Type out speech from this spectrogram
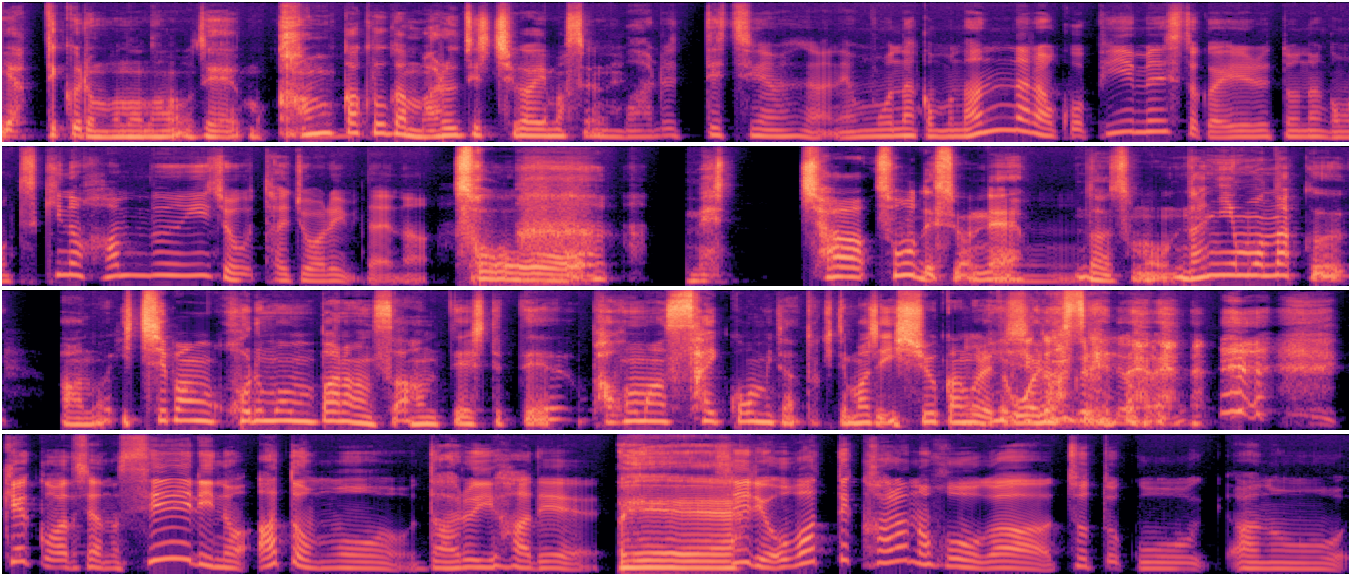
やってくるものなのでもう感覚がまるで違いますよね。まるって違いますからね。もうなんかもうなんならこう PMS とか入れるとなんかもう月の半分以上体調悪いみたいな。そう。め っちゃそうですよね。うんだからその何もなくあの一番ホルモンバランス安定しててパフォーマンス最高みたいな時ってマジ1週間ぐらいで終わりますよね。結構私あの生理の後もだるい派でえ生理終わってからの方がちょっとこうあの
